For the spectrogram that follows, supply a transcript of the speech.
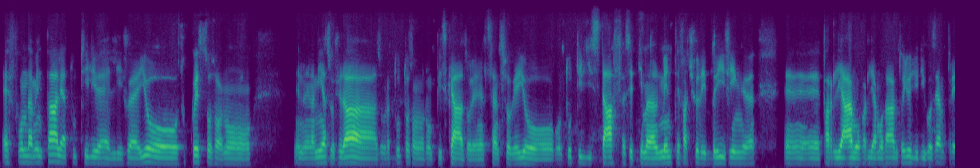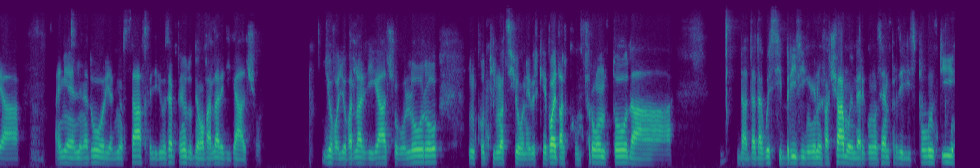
è fondamentale a tutti i livelli, cioè io su questo sono, nella mia società soprattutto sono rompiscatole, nel senso che io con tutti gli staff settimanalmente faccio dei briefing, eh, parliamo, parliamo tanto, io gli dico sempre a, ai miei allenatori, al mio staff, gli dico sempre noi dobbiamo parlare di calcio. Io voglio parlare di calcio con loro in continuazione, perché poi dal confronto, da, da, da, da, questi briefing che noi facciamo emergono sempre degli spunti,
